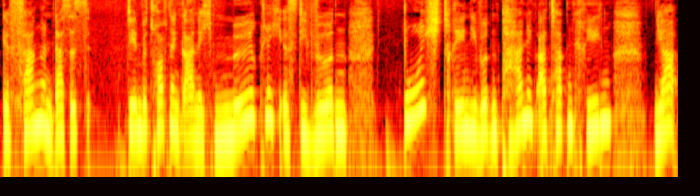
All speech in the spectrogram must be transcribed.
gefangen, dass es den Betroffenen gar nicht möglich ist, die würden durchdrehen, die würden Panikattacken kriegen. Ja,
